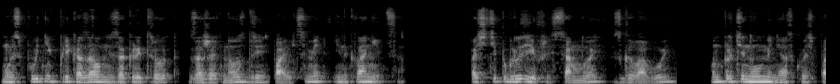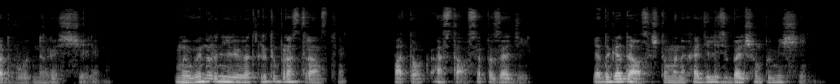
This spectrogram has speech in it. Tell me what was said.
мой спутник приказал мне закрыть рот, зажать ноздри пальцами и наклониться. Почти погрузившись со мной с головой, он протянул меня сквозь подводную расщелину. Мы вынырнули в открытом пространстве. Поток остался позади. Я догадался, что мы находились в большом помещении.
